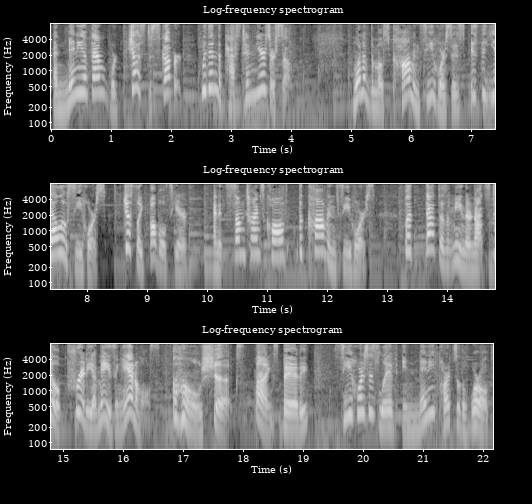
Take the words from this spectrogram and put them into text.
and many of them were just discovered within the past 10 years or so. One of the most common seahorses is the yellow seahorse, just like Bubbles here, and it's sometimes called the common seahorse. But that doesn't mean they're not still pretty amazing animals. Oh, shucks. Thanks, Betty. Seahorses live in many parts of the world,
